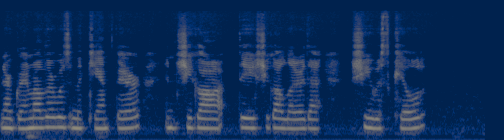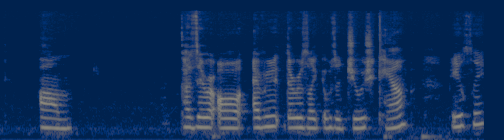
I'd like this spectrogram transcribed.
and her grandmother was in the camp there and she got they she got a letter that she was killed. Um, because they were all every there was like it was a Jewish camp basically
